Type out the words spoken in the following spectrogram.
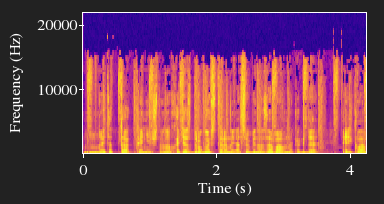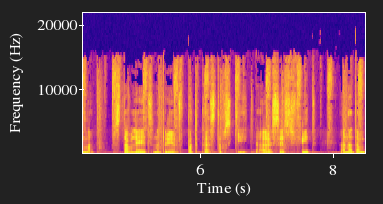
Ну, это так, конечно. Но хотя, с другой стороны, особенно забавно, когда реклама вставляется, например, в подкастерский RSS-фид, она там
